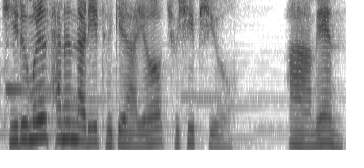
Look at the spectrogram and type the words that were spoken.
기름을 사는 날이 되게 하여 주십시오. 아멘.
